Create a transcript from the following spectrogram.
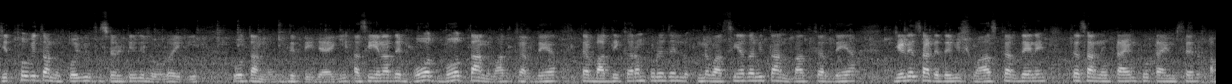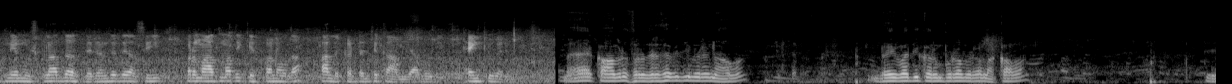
ਜਿੱਥੋਂ ਵੀ ਤੁਹਾਨੂੰ ਕੋਈ ਵੀ ਫੈਸਿਲਿਟੀ ਦੀ ਲੋੜ ਹੋਏਗੀ, ਉਹ ਤੁਹਾਨੂੰ ਦਿੱਤੀ ਜਾਏਗੀ। ਅਸੀਂ ਇਹਨਾਂ ਦੇ ਬਹੁਤ ਬਹੁਤ ਧੰਨਵਾਦ ਕਰਦੇ ਹਾਂ ਤੇ ਆਬਾਦੀ ਕਰਮਪੁਰੇ ਦੇ ਲੋ- ਨਿਵਾਸੀਆਂ ਦਾ ਵੀ ਧੰਨਵਾਦ ਕਰਦੇ ਹਾਂ, ਜਿਹੜੇ ਸਾਡੇ ਤੇ ਵਿਸ਼ਵਾਸ ਕਰਦੇ ਨੇ ਤੇ ਸਾਨੂੰ ਟਾਈਮ ਟੂ ਟਾਈਮ ਸਿਰ ਆਪਣੀਆਂ ਮੁਸ਼ਕਲਾਂ ਦੱਸਦੇ ਰਹਿੰਦੇ ਤੇ ਅਸੀਂ ਪਰਮਾਤਮਾ ਦੀ ਕਿਰਪਾ ਨਾਲ ਉਹਦਾ ਹੱਲ ਕੱਢਣ 'ਚ ਕਾਮਯਾਬ ਹੋ ਜੀ ਥੈਂਕ ਯੂ ਵੈਰੀ ਮਚ ਮੈਂ ਕਾਮਰੇਡ ਸੁਰਿੰਦਰ ਸਿੰਘ ਜੀ, ਮੇਰਾ ਨਾਮ ਆ। ਡਰਾਈਵਾਦੀ ਕਰਮਪੁਰਾ ਮੇਰਾ ਇਲਾਕਾ ਵਾ। ਤੇ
